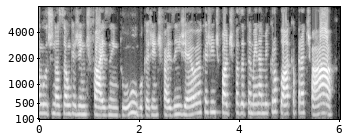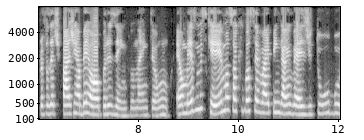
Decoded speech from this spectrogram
aglutinação que a gente faz em tubo, que a gente faz em gel, é o que a gente pode fazer também na microplaca para tipar, para fazer tipagem ABO, por exemplo, né. Então é o mesmo esquema, só que você vai pingar ao invés de tubo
